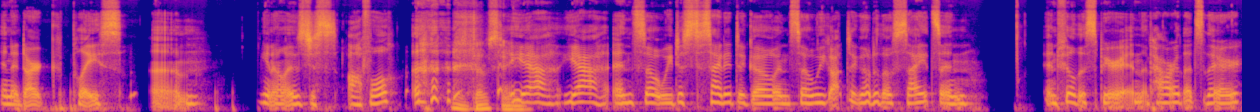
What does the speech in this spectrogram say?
in a dark place. Um, you know, it was just awful. It's devastating. yeah, yeah. And so we just decided to go, and so we got to go to those sites and and feel the spirit and the power that's there.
